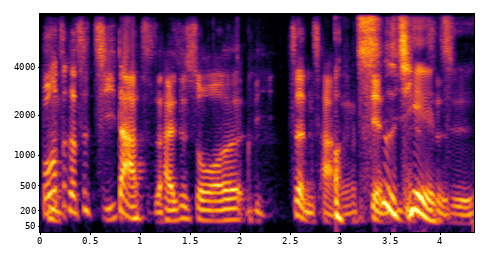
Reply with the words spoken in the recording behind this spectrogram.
不过这个是极大值还是说你正常世切值？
